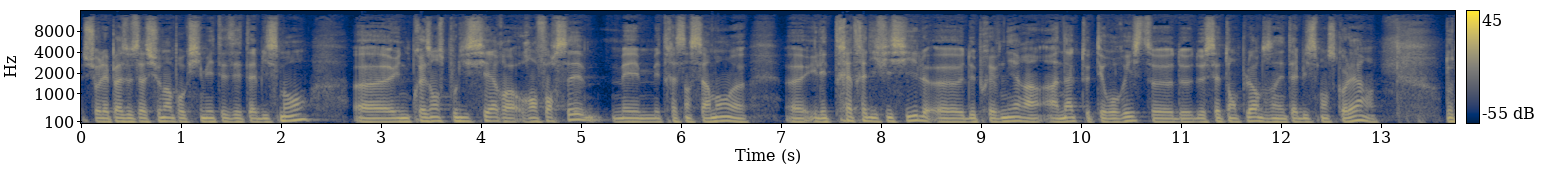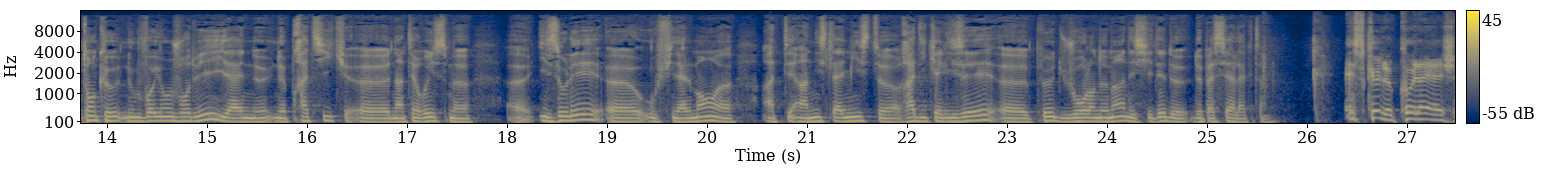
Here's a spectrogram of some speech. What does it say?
sur les places de stationnement à proximité des établissements. Euh, une présence policière renforcée, mais, mais très sincèrement, euh, il est très très difficile de prévenir un, un acte terroriste de, de, cette ampleur dans un établissement scolaire. D'autant que nous le voyons aujourd'hui, il y a une, une pratique d'un terrorisme euh, isolé euh, où finalement euh, un, islamiste radicalisé peut du jour au lendemain décider de, passer à l'acte. Est-ce que le collège,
